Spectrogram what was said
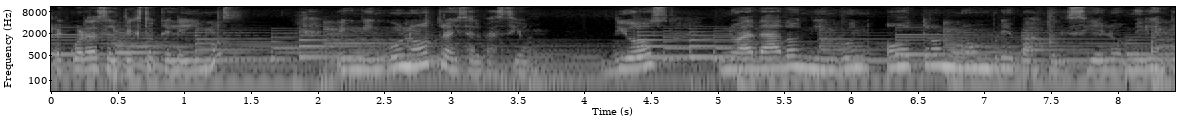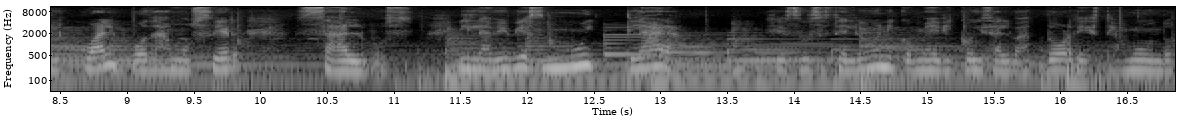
¿Recuerdas el texto que leímos? En ningún otro hay salvación. Dios no ha dado ningún otro nombre bajo el cielo mediante el cual podamos ser salvos. Y la Biblia es muy clara. Jesús es el único médico y salvador de este mundo,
